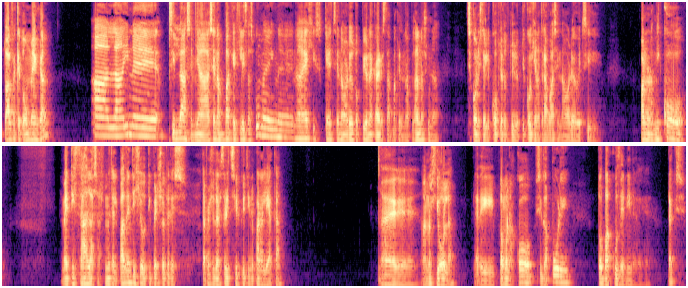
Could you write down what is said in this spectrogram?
το Α και το Ω, αλλά είναι ψηλά σε, μια, σε ένα bucket list, ας πούμε, είναι να έχεις και έτσι ένα ωραίο τοπίο να κάνεις τα μακρινά πλάνα σου, να σηκώνεις το ελικόπτερο, το τηλεοπτικό για να τραβάς ένα ωραίο έτσι πανοραμικό με τη θάλασσα, ας πούμε, τα λοιπά. Δεν τυχαίο ότι περισσότερες, τα περισσότερα street circuit είναι παραλιακά. Ε, αν όχι όλα. Δηλαδή το Μονακό, Σιγκαπούρη, το Μπακού δεν είναι. Εντάξει.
